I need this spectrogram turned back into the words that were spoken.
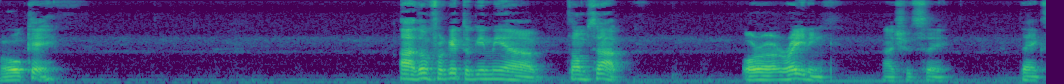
Okay ah don't forget to give me a thumbs up or a rating I should say. Thanks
